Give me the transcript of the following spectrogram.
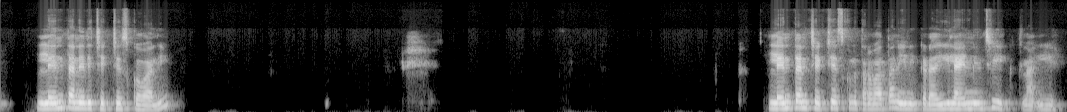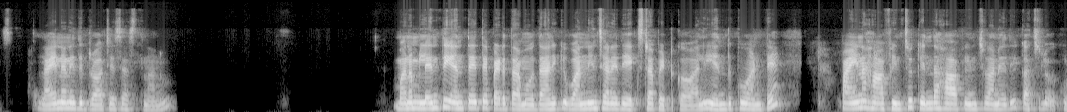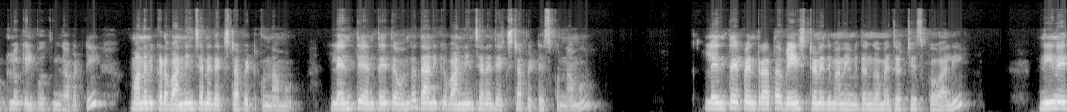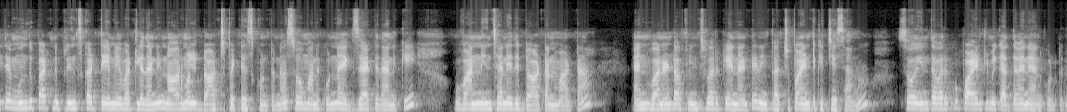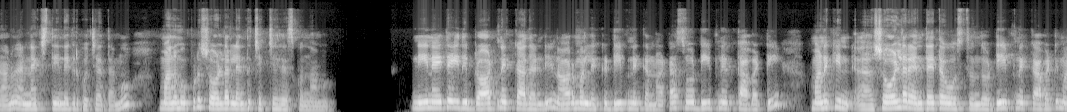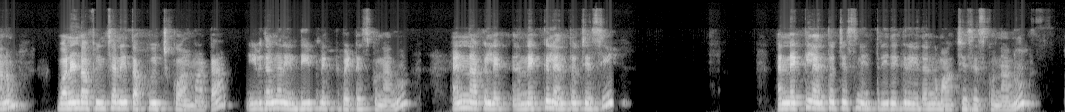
లెంత్ అనేది చెక్ చేసుకోవాలి. లెంత్ అని చెక్ చేసుకున్న తర్వాత నేను ఇక్కడ ఈ లైన్ నుంచి ఇట్లా ఈ లైన్ అనేది డ్రా చేసేస్తున్నాను. మనం లెంత్ ఎంతైతే పెడతామో దానికి వన్ ఇంచ్ అనేది ఎక్స్ట్రా పెట్టుకోవాలి. ఎందుకు అంటే పైన హాఫ్ ఇంచు కింద హాఫ్ ఇంచు అనేది ఖర్చులో కుట్లోకి వెళ్ళిపోతుంది కాబట్టి మనం ఇక్కడ వన్ ఇంచ్ అనేది ఎక్స్ట్రా పెట్టుకున్నాము. లెంత్ ఎంతైతే ఉందో దానికి వన్ ఇంచ్ అనేది ఎక్స్ట్రా పెట్టేసుకున్నాము. లెంత్ అయిపోయిన తర్వాత వేస్ట్ అనేది మనం ఈ విధంగా మెజర్ చేసుకోవాలి? నేనైతే ముందు పాటిని ప్రిన్స్ కట్ ఏమి ఇవ్వట్లేదండి. నార్మల్ డాట్స్ పెట్టేసుకుంటున్నా. సో మనకున్న ఎగ్జాక్ట్ దానికి వన్ ఇంచ్ అనేది డాట్ అనమాట and one and half inch వరకు ఏంటంటే నేను ఖర్చు పాయింట్కి ఇచ్చేసాను. సో ఇంతవరకు పాయింట్లు మీకు అర్థమైనాయి అనుకుంటున్నాను. అండ్ నెక్స్ట్ దీని దగ్గరికి వచ్చేద్దాము. మనం ఇప్పుడు షోల్డర్ లెంత్ చెక్ చేసేసుకుందాము. నేనైతే ఇది బ్రాడ్ నెక్ కాదండి. నార్మల్ నెక్ డీప్ నెక్ అనమాట సో డీప్ నెక్ కాబట్టి మనకి షోల్డర్ ఎంతైతే వస్తుందో డీప్ నెక్ కాబట్టి మనం వన్ అండ్ హాఫ్ ఇంచ్ అనేది తక్కువ ఇచ్చుకోవాలన్నమాట ఈ విధంగా నేను డీప్ నెక్ పెట్టేసుకున్నాను. అండ్ నాకు నెక్ లెంత్ వచ్చేసి అండ్ నెక్ లెంత్ వచ్చేసి నేను త్రీ దగ్గర ఈ విధంగా మార్క్ చేసేసుకున్నాను.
